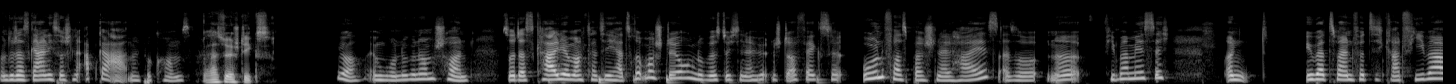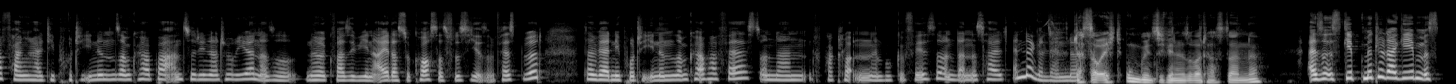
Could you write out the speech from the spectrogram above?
und du das gar nicht so schnell abgeatmet bekommst. Das heißt, du erstickst. Ja, im Grunde genommen schon. So, das Kalium macht halt die Herzrhythmusstörung. Du wirst durch den erhöhten Stoffwechsel unfassbar schnell heiß, also ne, fiebermäßig. Und über 42 Grad Fieber fangen halt die Proteine in unserem Körper an zu denaturieren. Also ne, quasi wie ein Ei, das du kochst, das flüssig ist und fest wird. Dann werden die Proteine in unserem Körper fest und dann verklotten in Blutgefäße und dann ist halt Ende Gelände. Das ist auch echt ungünstig, wenn du sowas hast dann, ne? Also es gibt Mittel dagegen, es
